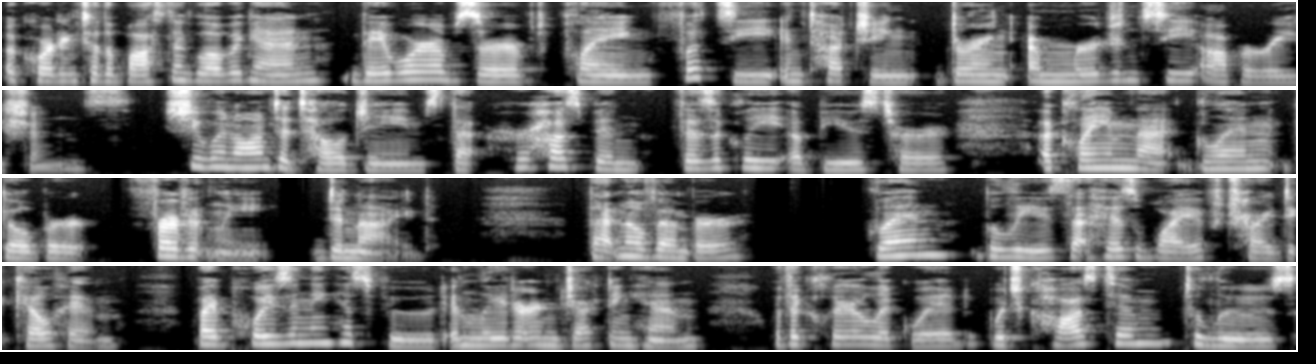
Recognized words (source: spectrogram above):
According to the Boston Globe again, they were observed playing footsie and touching during emergency operations. She went on to tell James that her husband physically abused her, a claim that Glenn Gilbert fervently denied. That November, Glenn believes that his wife tried to kill him by poisoning his food and later injecting him with a clear liquid which caused him to lose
